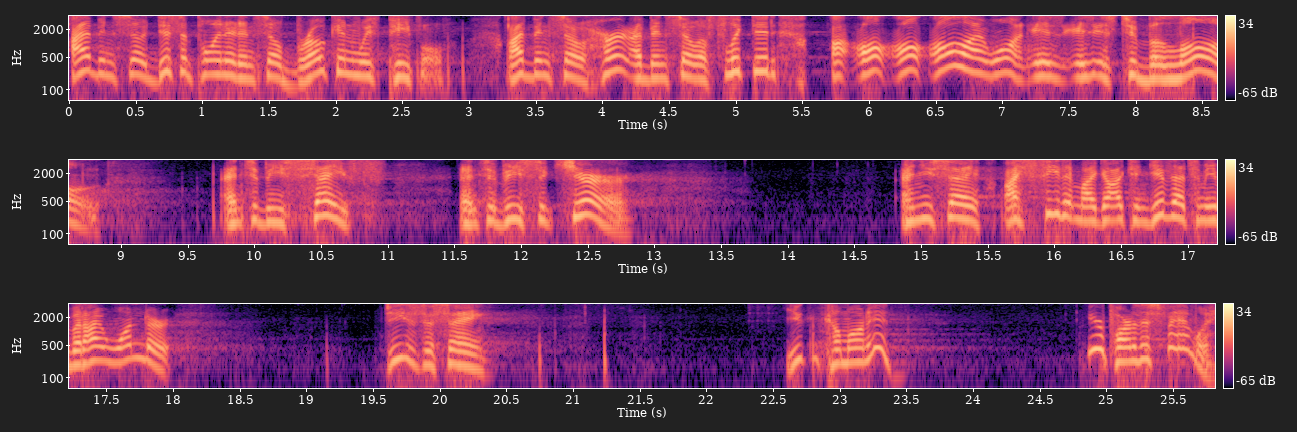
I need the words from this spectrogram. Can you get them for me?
I've been so disappointed and so broken with people. I've been so hurt. I've been so afflicted. All, all, all I want is, is, is to belong and to be safe and to be secure. And you say, I see that my God can give that to me, but I wonder. Jesus is saying, You can come on in. You're a part of this family.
